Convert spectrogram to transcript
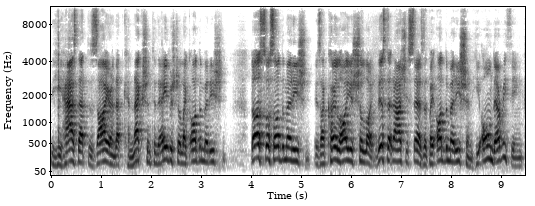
he has that desire and that connection to the Abishter like Adam Arishan. Das was Adam Arishan is a Kail Shaloi. This that Rashi says that by Adam Arishan he owned everything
